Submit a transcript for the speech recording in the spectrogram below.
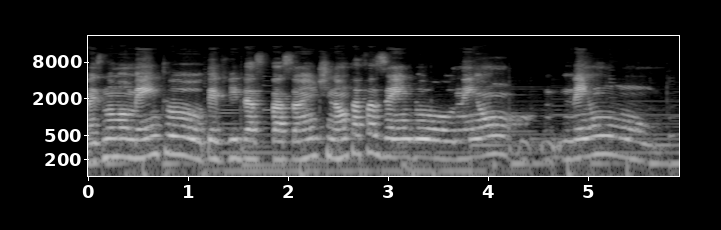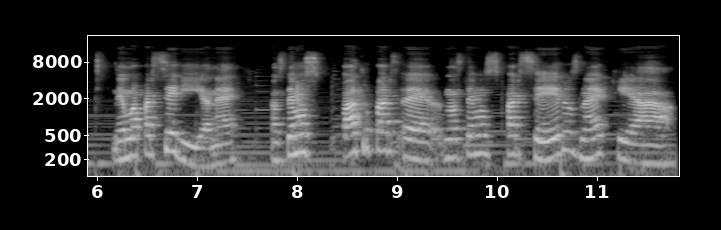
mas no momento, devido à situação, a gente não está fazendo nenhum, nenhum nenhuma parceria, né? Nós temos quatro é, nós temos parceiros, né? Que é a,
